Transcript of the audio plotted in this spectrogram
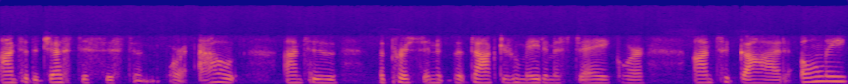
onto the justice system or out onto the person, the doctor who made a mistake, or onto God, only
